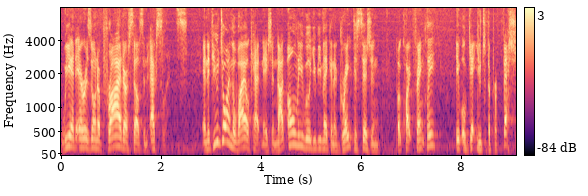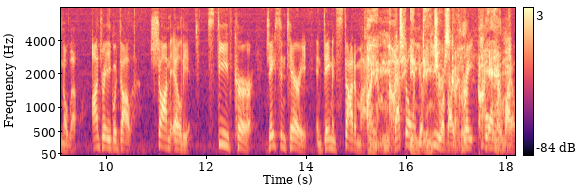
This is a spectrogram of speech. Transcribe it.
We at Arizona pride ourselves in excellence. And if you join the Wildcat Nation, not only will you be making a great decision, but quite frankly, it will get you to the professional level. Andre Iguodala, Sean Elliott, Steve Kerr, Jason Terry, and Damon Stoudemire. I am not That's only in a danger, few of our Skylar. great I former am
